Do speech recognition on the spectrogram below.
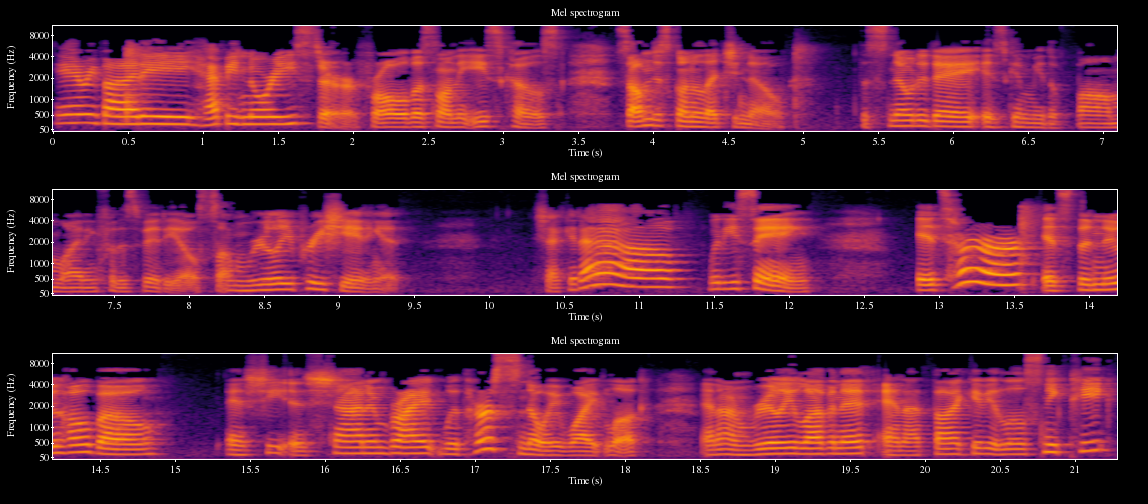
Hey everybody, happy nor'easter for all of us on the east coast. So I'm just going to let you know, the snow today is giving me the bomb lighting for this video, so I'm really appreciating it. Check it out. What are you seeing? It's her. It's the new hobo. And she is shining bright with her snowy white look. And I'm really loving it. And I thought I'd give you a little sneak peek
